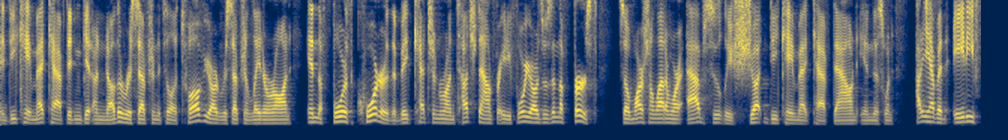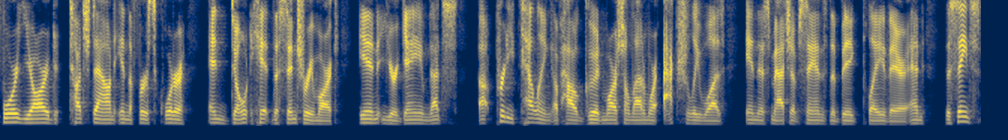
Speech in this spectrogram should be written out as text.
And DK Metcalf didn't get another reception until a 12 yard reception later on in the fourth quarter. The big catch and run touchdown for 84 yards was in the first. So Marshon Lattimore absolutely shut DK Metcalf down in this one. How do you have an 84 yard touchdown in the first quarter and don't hit the century mark in your game? That's uh, pretty telling of how good Marshon Lattimore actually was in this matchup, sans the big play there. And The Saints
